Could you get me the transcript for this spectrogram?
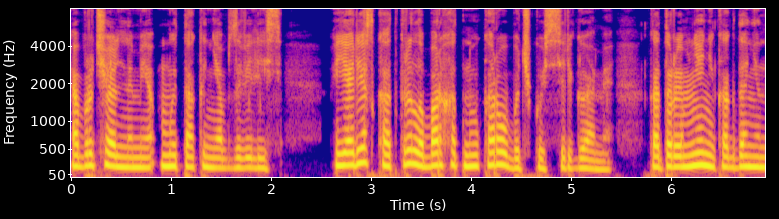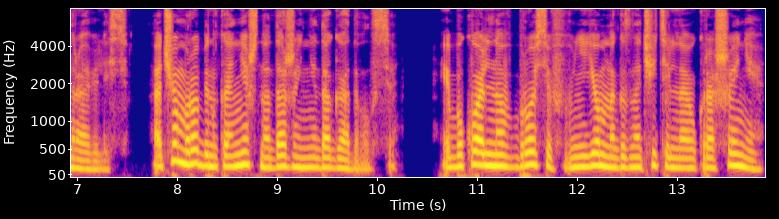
обручальными мы так и не обзавелись, я резко открыла бархатную коробочку с серьгами, которые мне никогда не нравились, о чем Робин, конечно, даже не догадывался. И буквально вбросив в нее многозначительное украшение,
